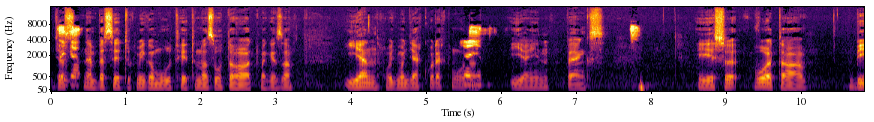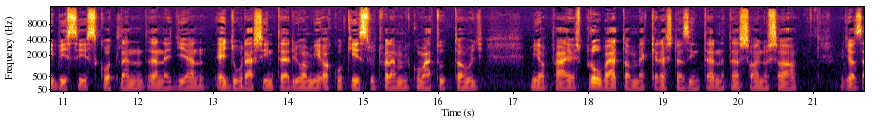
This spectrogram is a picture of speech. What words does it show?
Ugye azt nem beszéltük még a múlt héten, azóta halt meg ez a ilyen, hogy mondják korrekt módon? Ilyen Banks. És volt a BBC Scotlandben egy ilyen egyórás interjú, ami akkor készült velem, amikor már tudta, hogy mi a pálya, és próbáltam megkeresni az interneten, sajnos a, ugye az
